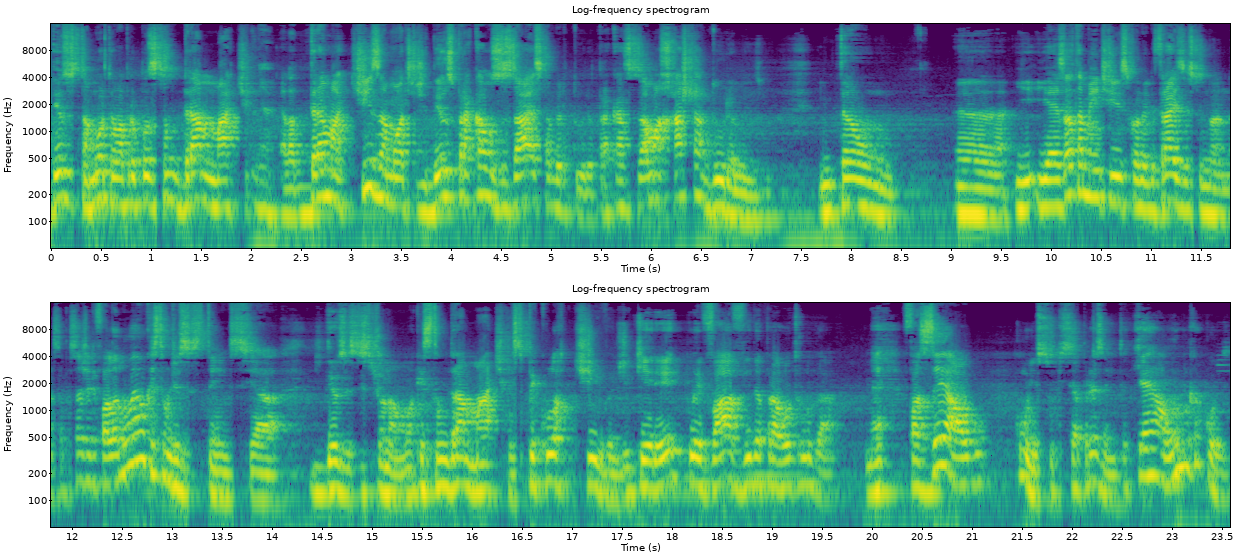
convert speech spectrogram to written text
Deus está morto é uma proposição dramática. É. Ela dramatiza a morte de Deus para causar essa abertura, para causar uma rachadura mesmo. Então, ah, e, e é exatamente isso, quando ele traz isso na- nessa passagem, ele fala, não é uma questão de existência, de Deus existe ou não, é uma questão dramática, especulativa, de querer levar a vida para outro lugar. Né? Fazer algo com isso que se apresenta, que é a única coisa.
